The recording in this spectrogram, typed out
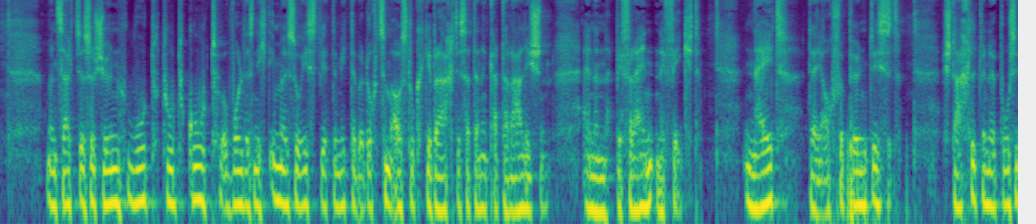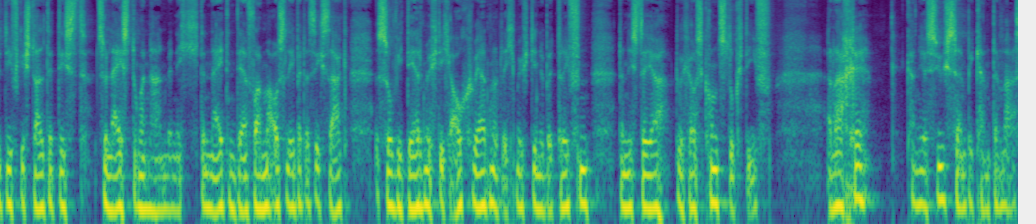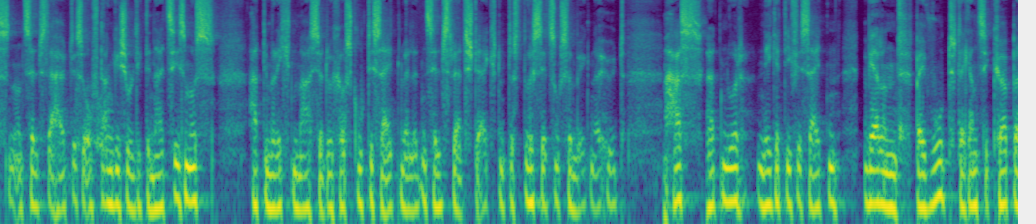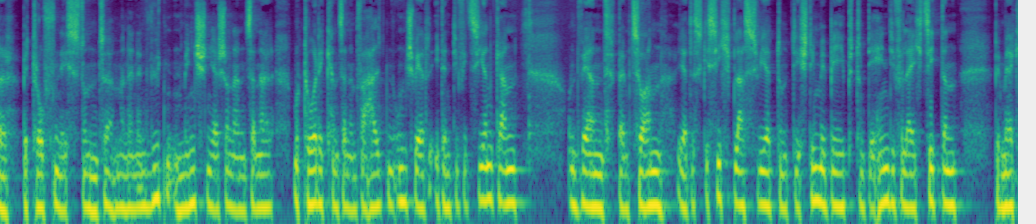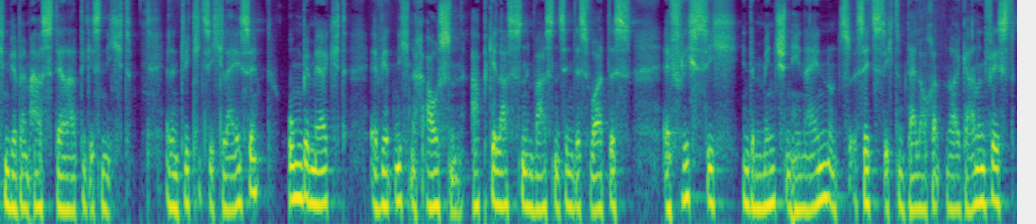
Man sagt ja so schön, Wut tut gut, obwohl das nicht immer so ist, wird damit aber doch zum Ausdruck gebracht. Es hat einen kataralischen, einen befreienden Effekt. Neid, der ja auch verpönt ist, stachelt, wenn er positiv gestaltet ist, zu Leistungen an. Wenn ich den Neid in der Form auslebe, dass ich sage, so wie der möchte ich auch werden oder ich möchte ihn übertreffen, dann ist er ja durchaus konstruktiv. Rache kann ja süß sein bekanntermaßen. Und selbst der heute so oft angeschuldigte Narzissmus hat im rechten Maß ja durchaus gute Seiten, weil er den Selbstwert stärkt und das Durchsetzungsvermögen erhöht. Hass hat nur negative Seiten, während bei Wut der ganze Körper betroffen ist und äh, man einen wütenden Menschen ja schon an seiner Motorik, an seinem Verhalten unschwer identifizieren kann. Und während beim Zorn ja das Gesicht blass wird und die Stimme bebt und die Hände vielleicht zittern, bemerken wir beim Hass derartiges nicht. Er entwickelt sich leise, unbemerkt, er wird nicht nach außen abgelassen im wahrsten Sinn des Wortes, er frisst sich in den Menschen hinein und setzt sich zum Teil auch an Organen fest.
